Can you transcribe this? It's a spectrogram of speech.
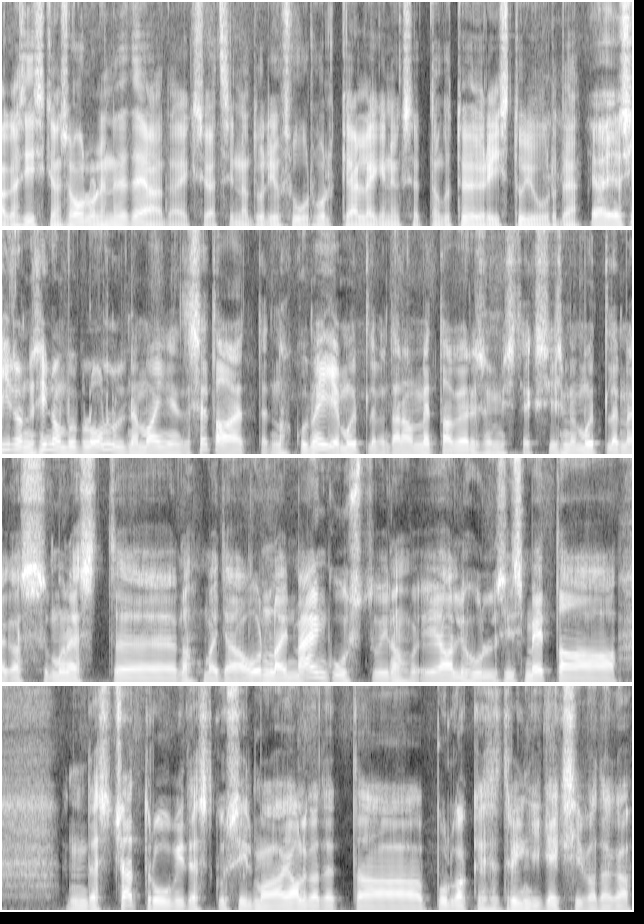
aga siiski on see oluline teada, eks ju, et sinna tuli suur hulk jällegi niisuguseid nagu tööriistu juurde. ja, ja siin on, siin on võib-olla oluline mainida seda, et, et noh, kui meie mõtleme täna metaversumist, eks siis me mõtleme kas mõnest noh, ma ei tea, online mängust või noh, heal juhul siis meta nendest chat room idest, kus ilma jalgadeta pulgakesed ringi keksivad, aga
